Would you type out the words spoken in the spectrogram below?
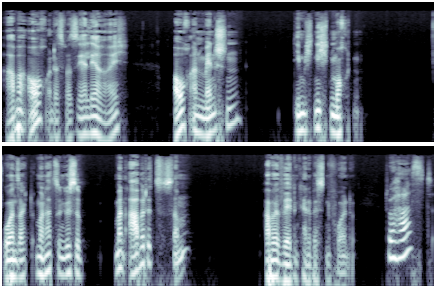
aber auch, und das war sehr lehrreich, auch an Menschen, die mich nicht mochten. Wo man sagt, man hat so eine gewisse, man arbeitet zusammen, aber wir werden keine besten Freunde. Du hast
